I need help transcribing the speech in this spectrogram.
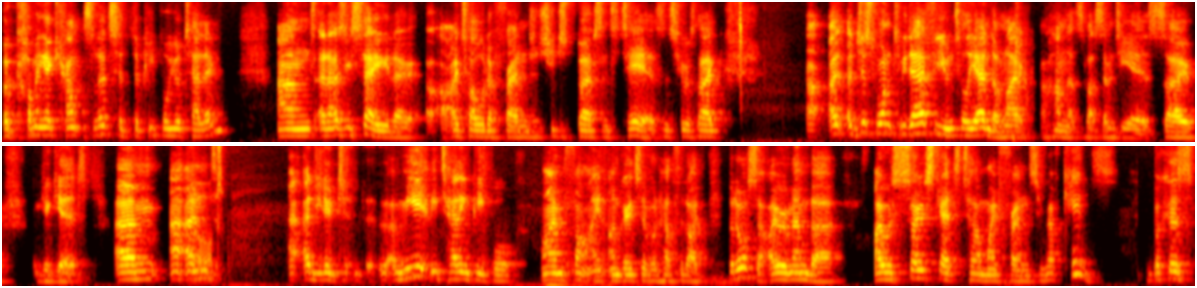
becoming a counselor to the people you're telling. And and as you say, you know, I told a friend and she just burst into tears and she was like, I, I just want to be there for you until the end. I'm like, oh, hun, that's about 70 years. So you're good. Um, and, and, you know, t- immediately telling people, I'm fine, I'm going to live a healthy life. But also, I remember I was so scared to tell my friends who have kids because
